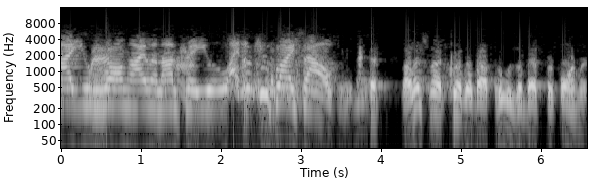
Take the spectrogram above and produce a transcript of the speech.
Why, you Long Island entree, you. Why don't you fly south? now, let's not quibble about who was the best performer.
